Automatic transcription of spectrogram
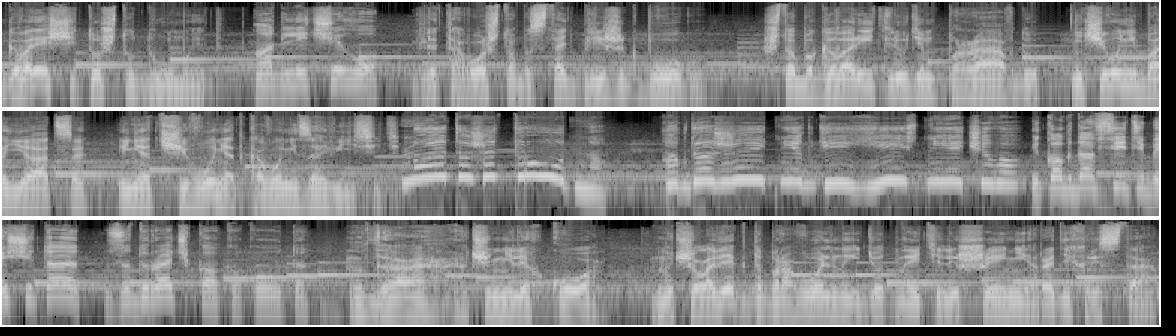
говорящий то, что думает. А для чего? Для того, чтобы стать ближе к Богу Чтобы говорить людям правду Ничего не бояться И ни от чего, ни от кого не зависеть. Но это же трудно Когда жить негде, есть нечего. И когда все тебя считают за дурачка какого-то. Ну да, очень нелегко. Но человек добровольно идет на эти лишения ради Христа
